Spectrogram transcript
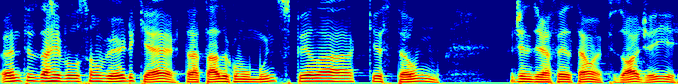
antes da Revolução Verde, que é tratado como muitos pela questão. A gente já fez até um episódio aí,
